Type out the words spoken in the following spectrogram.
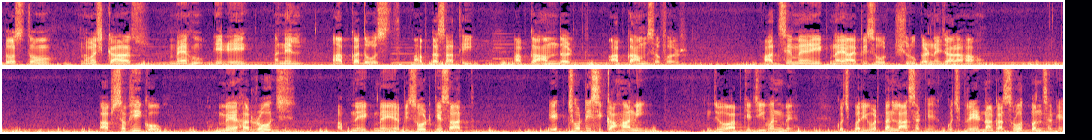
दोस्तों, नमस्कार। मैं हूँ ए ए अनिल, आपका दोस्त, आपका साथी, आपका हमदर्द, आपका हम सफ़र आज से मैं एक नया एपिसोड शुरू करने जा रहा हूँ। आप सभी को मैं हर रोज़ अपने एक नए एपिसोड के साथ एक छोटी सी कहानी, जो आपके जीवन में कुछ परिवर्तन ला सके, कुछ प्रेरणा का स्रोत बन सके,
